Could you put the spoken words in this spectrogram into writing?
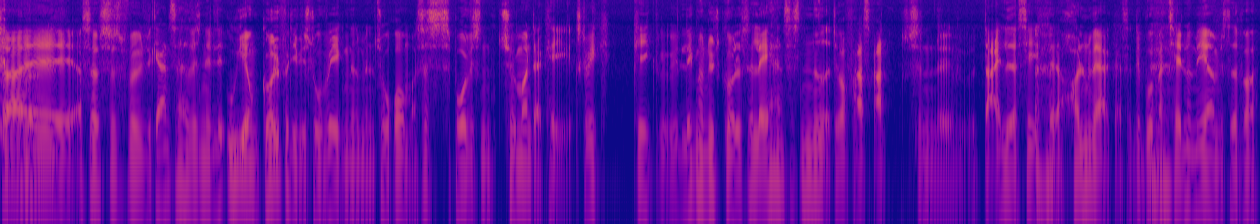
Så, øh, og så, så, så ville vi gerne, så havde vi sådan et lidt ujævnt gulv, fordi vi slog væggen ned mellem to rum, og så spurgte vi sådan tømmeren der, kan I, skal vi ikke kan I ikke lægge noget nyt gulv? Så lagde han sig sådan ned, og det var faktisk ret sådan, øh, dejligt at se det der håndværk. Altså, det burde man tale noget mere om, i stedet for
